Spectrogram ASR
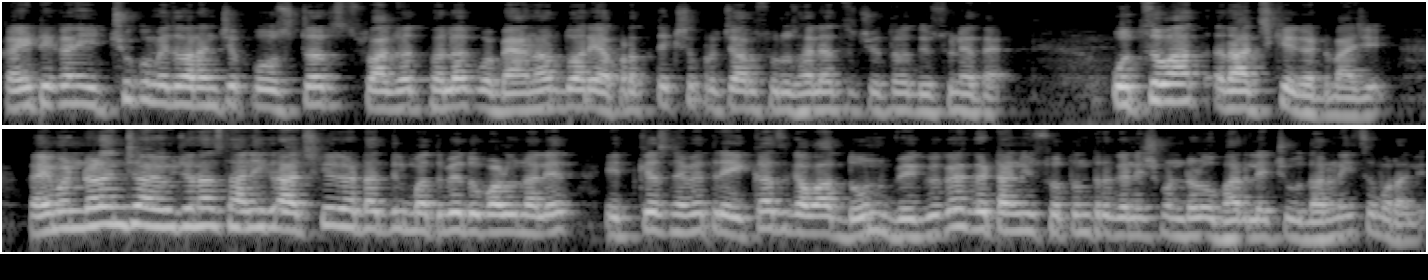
काही ठिकाणी इच्छुक उमेदवारांचे पोस्टर स्वागत फलक व बॅनरद्वारे अप्रत्यक्ष प्रचार सुरू झाल्याचं चित्र दिसून येत आहे. उत्सवात राजकीय गटबाजी. काही मंडळांच्या आयोजनात स्थानिक राजकीय गटातील मतभेद उभाळून आलेत. इतकेच नव्हे तर एकाच गावात दोन वेगवेगळ्या गटांनी स्वतंत्र गणेश मंडळ उभारल्याची उदाहरणही समोर आली.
